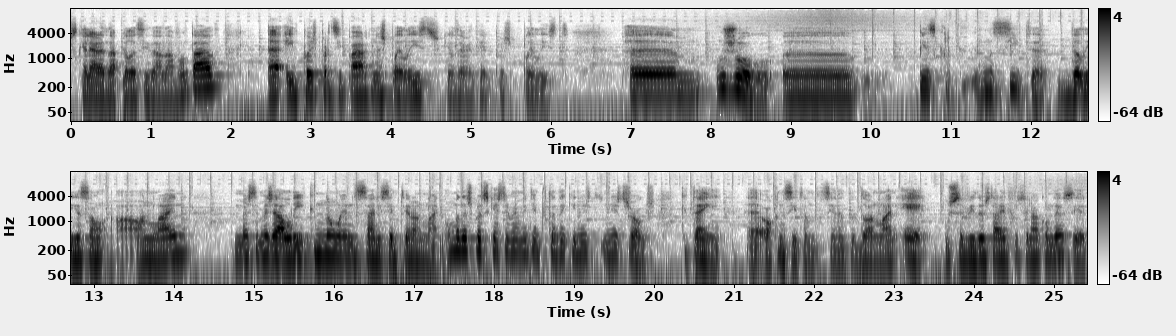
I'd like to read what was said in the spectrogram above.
se calhar andar pela cidade à vontade uh, e depois participar nas playlists, que eles devem ter depois playlist. Uh, o jogo penso que necessita da ligação online, mas também já li que não é necessário sempre ter online. Uma das coisas que é extremamente importante aqui neste, nestes jogos, que têm ou que necessitam de cena de, de online, é os servidores estarem a funcionar como deve ser.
